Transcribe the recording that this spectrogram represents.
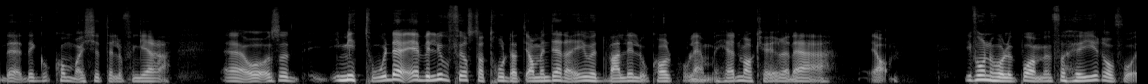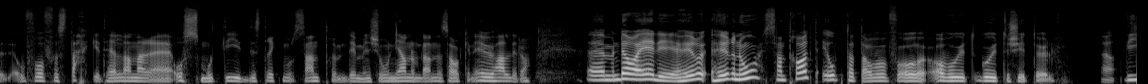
Det, det kommer ikke til å fungere. Eh, og, så I mitt hode Jeg ville jo først ha trodd at ja, men det der er jo et veldig lokalt problem. Hedmark Høyre, det Ja. De får nå holde på, men for Høyre å få, å få forsterket hele den der eh, oss mot de, distrikt mot sentrum-dimensjonen gjennom denne saken, er uheldig, da. Eh, Men da er de Høyre, Høyre nå, sentralt, er opptatt av å, få, av å ut, gå ut og skyte ulv. Ja. De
